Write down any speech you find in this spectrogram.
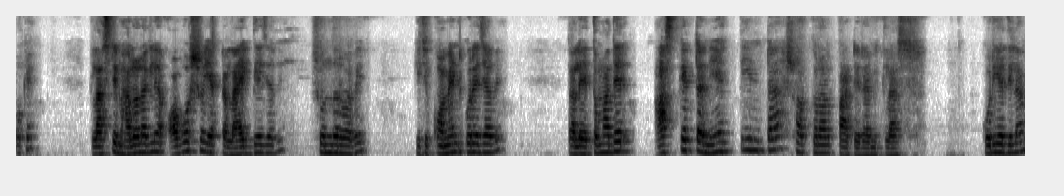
ওকে ক্লাসটি ভালো লাগলে অবশ্যই একটা লাইক দিয়ে যাবে, সুন্দরভাবে কিছু কমেন্ট করে যাবে। তাহলে তোমাদের আজকেরটা নিয়ে তিনটা শতকরার পার্টের আমি ক্লাস করিয়ে দিলাম।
